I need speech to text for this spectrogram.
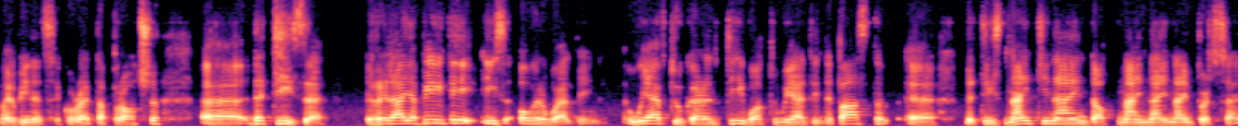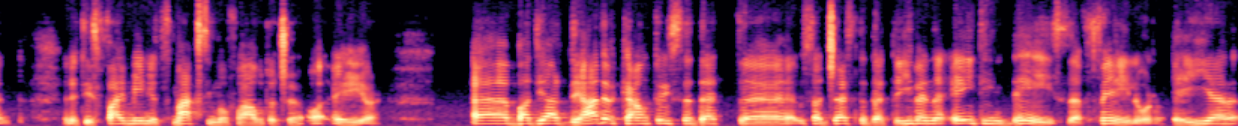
my opinion, it's a correct approach. Uh, that is, uh, reliability is overwhelming. We have to guarantee what we had in the past, that is 99.999%. That is five minutes maximum of outage a year. Uh, but there are the other countries that uh, suggest that even 18 days failure a year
